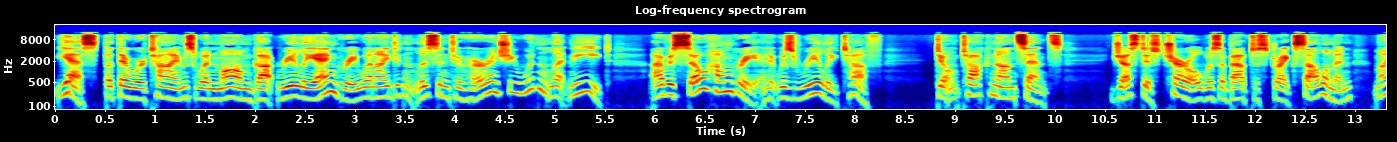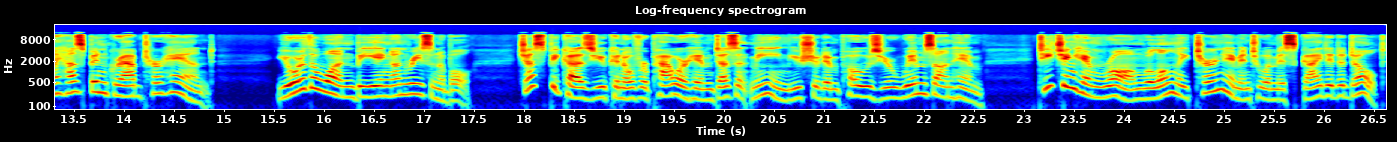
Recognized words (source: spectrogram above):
Yes, but there were times when Mom got really angry when I didn't listen to her and she wouldn't let me eat. I was so hungry and it was really tough. Don't talk nonsense. Just as Cheryl was about to strike Solomon, my husband grabbed her hand. You're the one being unreasonable. Just because you can overpower him doesn't mean you should impose your whims on him. Teaching him wrong will only turn him into a misguided adult.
